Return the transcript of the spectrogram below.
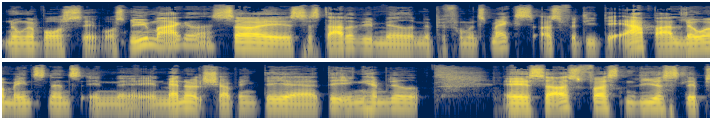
nogle af vores, øh, vores nye markeder, så, øh, så startede vi med, med Performance Max, også fordi det er bare lower maintenance end, øh, end manual shopping, det er, det er ingen hemmelighed. Øh, så også for sådan lige at slippe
